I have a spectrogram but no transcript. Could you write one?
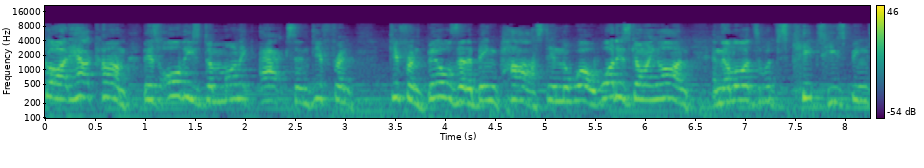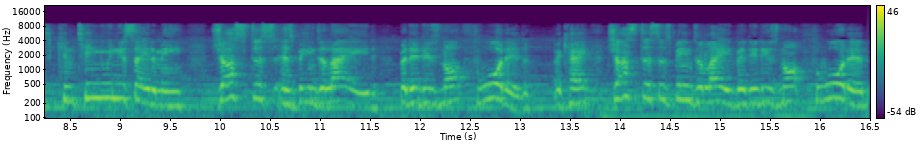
God, how come there's all these demonic acts and different different bills that are being passed in the world. What is going on? And the Lord just keeps, He's been continuing to say to me, justice has been delayed, but it is not thwarted. Okay? Justice has been delayed, but it is not thwarted.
